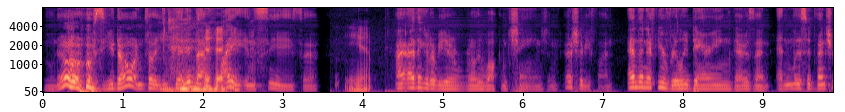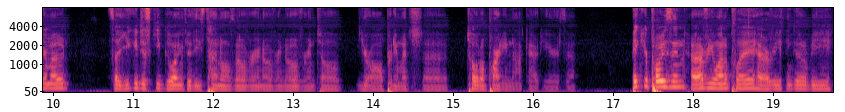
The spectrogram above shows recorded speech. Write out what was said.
who knows? You don't until you get in that fight and see. So yeah. I, I, think it'll be a really welcome change and it should be fun. And then if you're really daring, there's an endless adventure mode. So you could just keep going through these tunnels over and over and over until you're all pretty much uh, total party knockout here. So pick your poison, however you want to play, however you think it'll be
